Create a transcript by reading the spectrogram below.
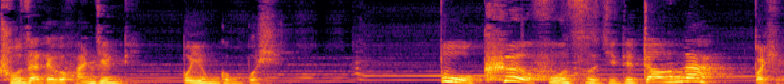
处在这个环境里，不用功不行，不克服自己的障难不行，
